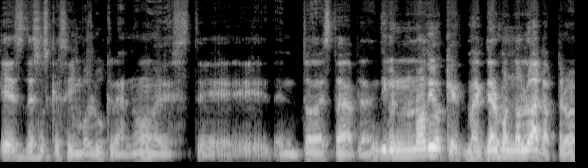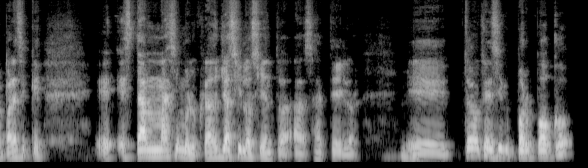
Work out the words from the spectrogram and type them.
es de esos que se involucran, ¿no? Este, en toda esta. Digo, no digo que McDermott no lo haga, pero me parece que eh, está más involucrado. Yo así lo siento a Zach Taylor. Eh, tengo que decir, por poco,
